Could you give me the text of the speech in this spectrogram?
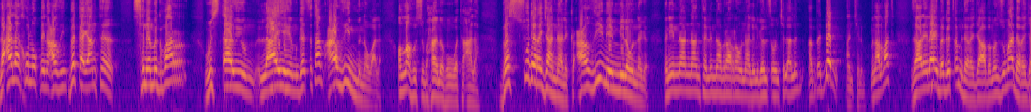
لعلى خلق عظيم። በቃ ያንተ ስነ ምግባር ውስጣዊም ላያዊም ገጽታም عظيم ነው አለ አላሁ ስብሓነሁ ወተዓላ በሱ ደረጃና ልክ ዐዚም የሚለውን ነገር እኔና እናንተ ልናብራራውና ልንገልጸው እንችላለን? አበደን አንችልም። ምናልባት ዛሬ ላይ በግጥም ደረጃ በመንዙማ ደረጃ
